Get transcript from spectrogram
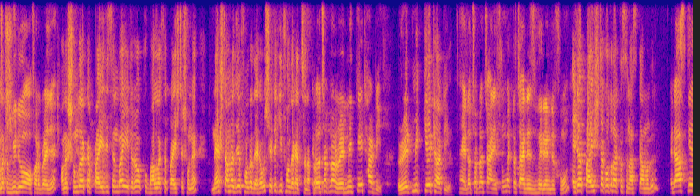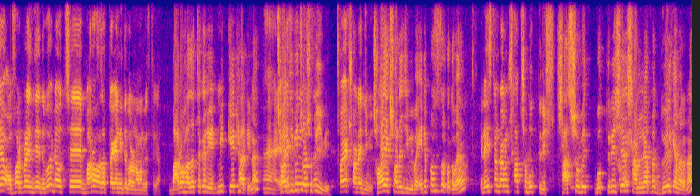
অনেক ভিডিও অফার প্রাইজে অনেক সুন্দর একটা প্রাইস দিচ্ছেন ভাই এটারও খুব ভালো লাগছে প্রাইসটা শুনে। নেক্সট আমরা যে ফোনটা দেখাবো সেটা কি ফোন দেখাচ্ছেন এটা হচ্ছে আপনার Redmi K thirty Redmi K thirty হ্যাঁ এটা হচ্ছে আপনার চাইনিজ ফোন একটা চাইনিজ ভেরিয়েন্টের ফোন এটা প্রাইসটা কত রাখতেছেন আজকে আমাদের? এটা আজকে অফার প্রাইস দিয়ে দেবো। এটা হচ্ছে বারো হাজার টাকা নিতে পারবেন আমার কাছ থেকে। বারো হাজার টাকা রেডমি কে থার্টি না? হ্যাঁ হ্যাঁ, ছয় জিবি চৌষট্টি জিবি ছয় একশো আঠাশ জিবি ছয় একশো আঠাশ জিবি ভাই। এটা প্রসেসর কত ভাইয়া? এটা স্ন্যাপড্রাগন সাতশো বত্রিশ। সাতশো বত্রিশের সামনে আপনার ডুয়েল ক্যামেরা না?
